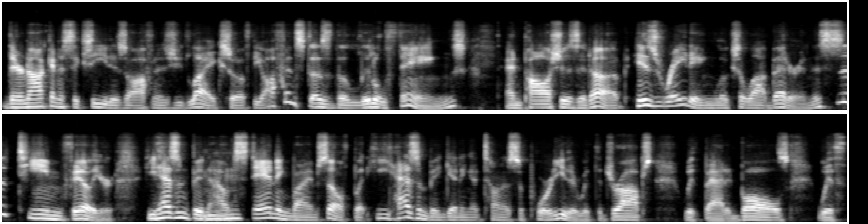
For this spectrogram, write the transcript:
they're not going to succeed as often as you'd like. So if the offense does the little things and polishes it up, his rating looks a lot better. And this is a team failure. He hasn't been mm-hmm. outstanding by himself, but he hasn't been getting a ton of support either with the drops, with batted balls, with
